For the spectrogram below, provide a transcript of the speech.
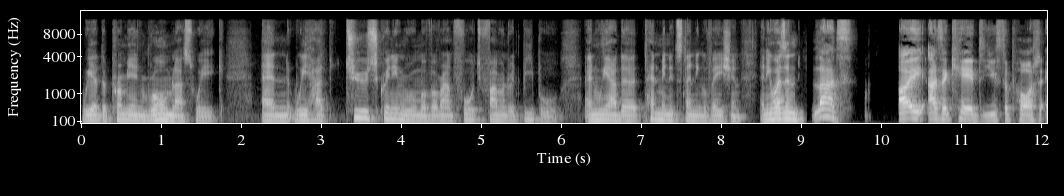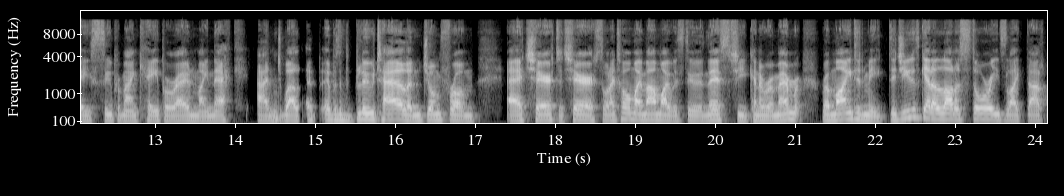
we had the premiere in Rome last week, and we had two screening room of around four to 500 people, and we had a 10 minute standing ovation. And he wasn't, Lads, I, as a kid, used to put a Superman cape around my neck, and well, it, it was a blue towel and jump from uh, chair to chair. So when I told my mom I was doing this, she kind of remember reminded me. Did you get a lot of stories like that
